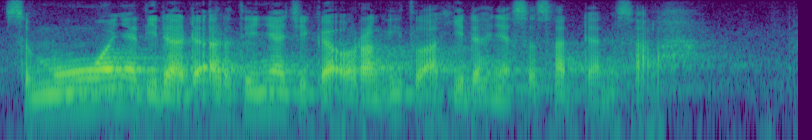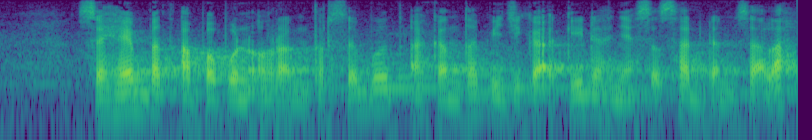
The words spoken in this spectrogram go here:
Semuanya tidak ada artinya jika orang itu akidahnya sesat dan salah. Sehebat apa pun orang tersebut, akan tapi jika akidahnya sesat dan salah,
